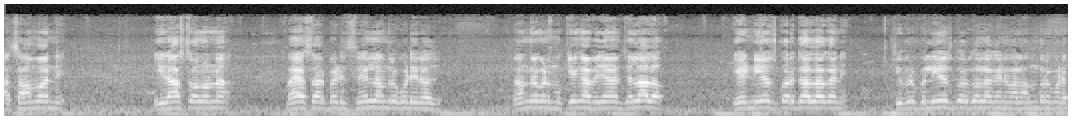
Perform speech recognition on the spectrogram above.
ఆ స్వామివారిని ఈ రాష్ట్రంలో ఉన్న వైఎస్ఆర్ పార్టీ శ్రేణులందరూ కూడా ఈరోజు మేమందరూ కూడా ముఖ్యంగా విజయనగరం జిల్లాలో ఏడు నియోజకవర్గాల్లో కానీ చిపురుపల్లి నియోజకవర్గంలో కానీ వాళ్ళందరం కూడా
